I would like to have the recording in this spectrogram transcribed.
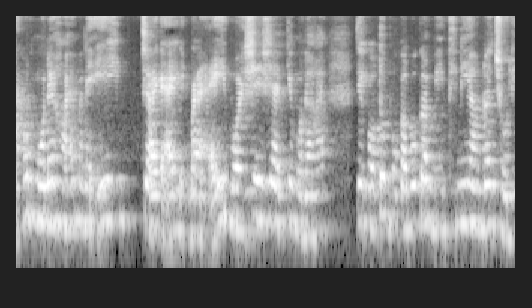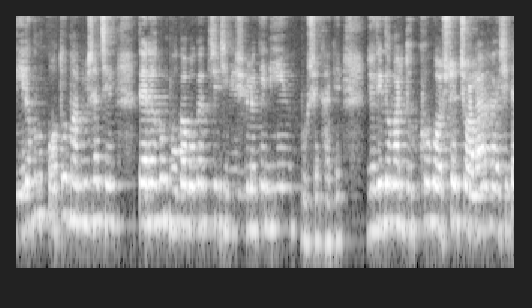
এখন মনে হয় মানে এই জায়গায় মানে এই বয়সে এসে আর কি মনে হয় যে কত বোকা বোকা মিথ নিয়ে আমরা চলি। এরকম কত মানুষ আছে, যারা এরকম বোকা বোকা কিছু জিনিসগুলোকে নিয়ে বসে থাকে। যদি তোমার দুঃখ কষ্ট চলার হয়, সেটা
